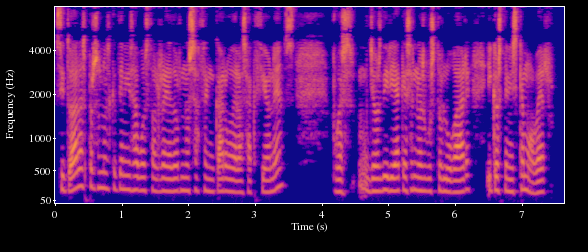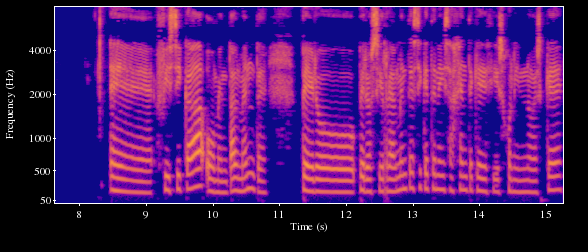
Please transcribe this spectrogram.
Si todas las personas que tenéis a vuestro alrededor no se hacen cargo de las acciones, pues yo os diría que ese no es vuestro lugar y que os tenéis que mover eh, física o mentalmente. Pero, pero si realmente sí que tenéis a gente que decís, jolín, no, es que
